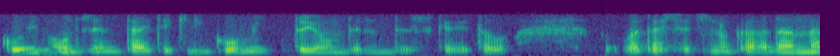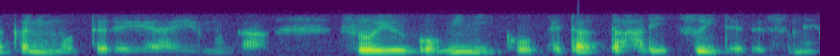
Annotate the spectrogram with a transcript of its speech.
こういうのを全体的にゴミと呼んでるんですけれど私たちの体の中に持ってる AIM がそういうゴミにこうペタッと張り付いてですね、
